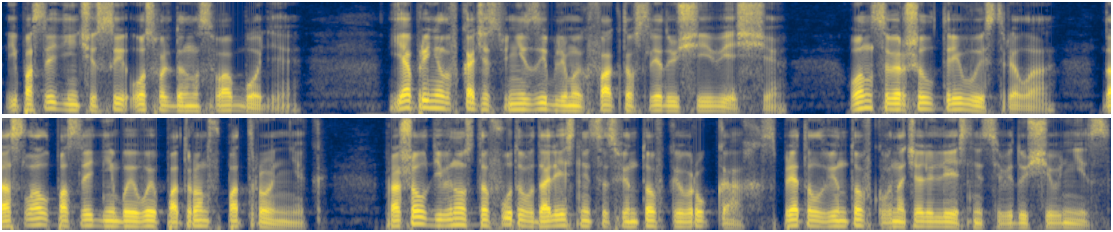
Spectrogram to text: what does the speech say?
и последние часы Освальда на свободе. Я принял в качестве незыблемых фактов следующие вещи – он совершил три выстрела. Дослал последний боевой патрон в патронник. Прошел 90 футов до лестницы с винтовкой в руках. Спрятал винтовку в начале лестницы, ведущей вниз.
